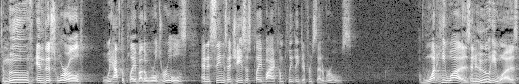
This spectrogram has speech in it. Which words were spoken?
to move in this world, we have to play by the world's rules, and it seems that Jesus played by a completely different set of rules of what he was and who he was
